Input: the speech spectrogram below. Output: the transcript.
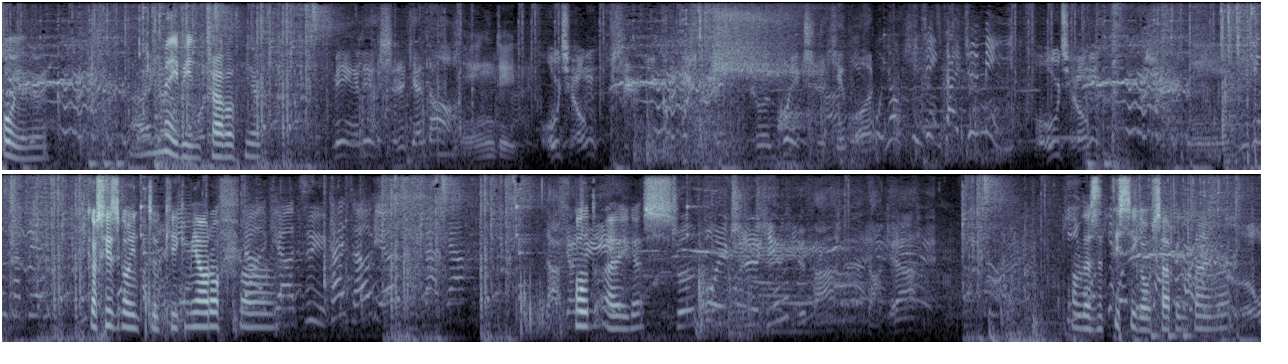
Oh, yeah, yeah. may maybe in trouble here. 命令时间到，您的服从是一个规矩，准备执行我我要去近在军命仪。服从听这边， Because he's going to kick me out of 大 uh, 家注意，开走点。大家。大家 hold, 注意 I guess. 准备执行律法，大家 Unless the TC goes up in time, right?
